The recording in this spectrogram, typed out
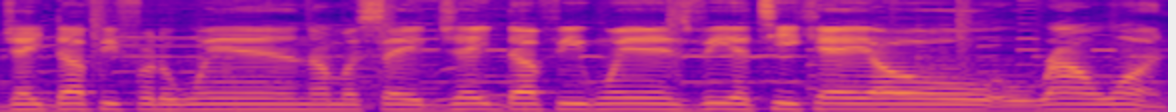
Jay Duffy for the win. I'm gonna say Jay Duffy wins via TKO round one.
